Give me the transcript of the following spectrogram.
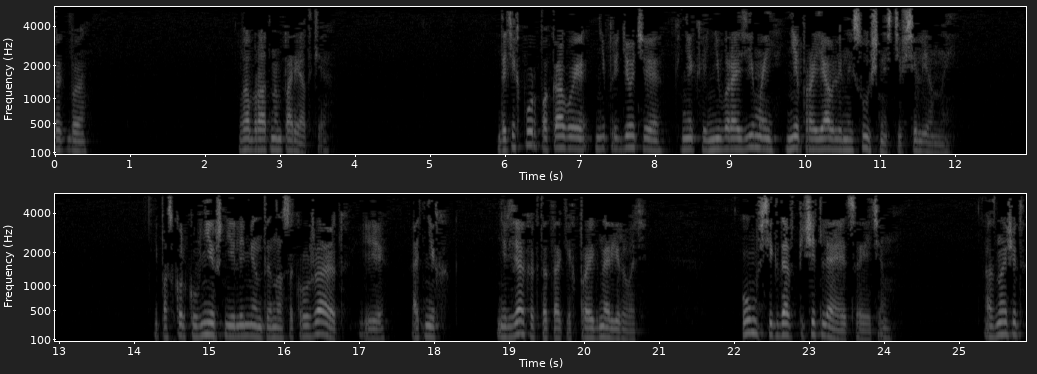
как бы в обратном порядке. До тех пор, пока вы не придете к некой невыразимой, непроявленной сущности Вселенной. И поскольку внешние элементы нас окружают, и от них нельзя как-то так их проигнорировать, ум всегда впечатляется этим. А значит,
